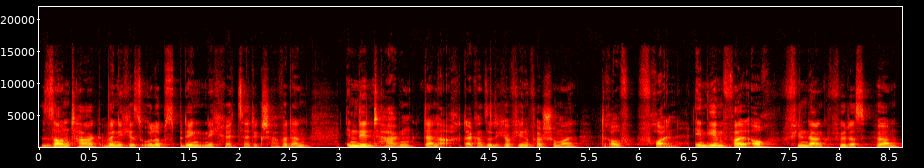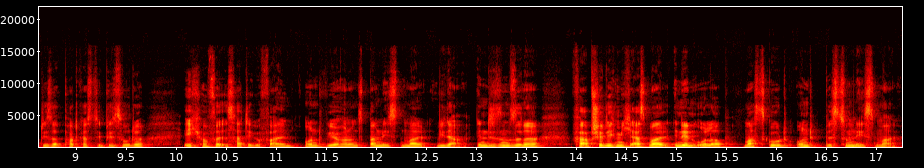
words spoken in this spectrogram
Sonntag. Wenn ich es urlaubsbedingt nicht rechtzeitig schaffe, dann in den Tagen danach. Da kannst du dich auf jeden Fall schon mal drauf freuen. In jedem Fall auch vielen Dank für das Hören dieser Podcast-Episode. Ich hoffe, es hat dir gefallen und wir hören uns beim nächsten Mal wieder. In diesem Sinne verabschiede ich mich erstmal in den Urlaub. Mach's gut und bis zum nächsten Mal.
